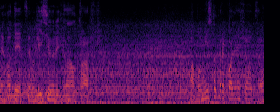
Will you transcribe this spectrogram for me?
не годиться, в лісі оригінал краще. А по місту прикольніше оце.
